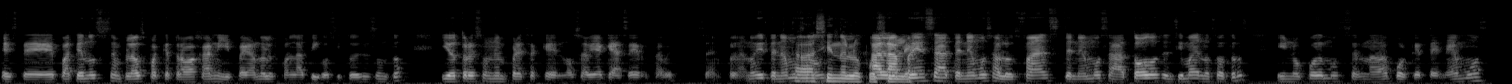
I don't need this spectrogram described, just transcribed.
este, pateando a sus empleados para que trabajan y pegándoles con látigos y todo ese asunto. Y otro es una empresa que no sabía qué hacer, ¿sabes? O sea, en plan, oye, tenemos a, un- haciendo lo a posible. la prensa, tenemos a los fans, tenemos a todos encima de nosotros y no podemos hacer nada porque tenemos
